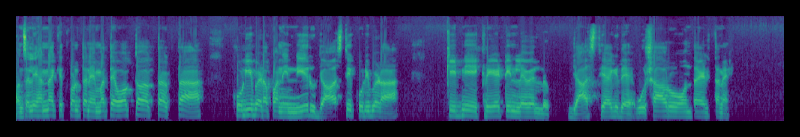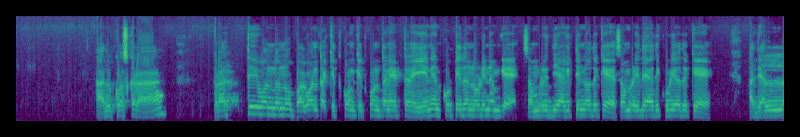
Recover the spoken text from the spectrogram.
ಒಂದ್ಸಲಿ ಅನ್ನ ಕಿತ್ಕೊಂತಾನೆ. ಮತ್ತೆ ಹೋಗ್ತಾ ಹೋಗ್ತಾ ಹೋಗ್ತಾ ಕುಡಿಬೇಡಪ್ಪ, ನೀನ್ ನೀರು ಜಾಸ್ತಿ ಕುಡಿಬೇಡ. ಕಿಡ್ನಿ ಕ್ರಿಯೇಟಿನ್ ಲೆವೆಲ್ ಜಾಸ್ತಿ ಆಗಿದೆ. ಹುಷಾರು ಅಂತ ಹೇಳ್ತಾನೆ. ಅದಕ್ಕೋಸ್ಕರ ಪ್ರತಿ ಒಂದನ್ನು ಭಗವಂತ ಕಿತ್ಕೊಂಡ್ ಕಿತ್ಕೊಂತಾನೆ ಇರ್ತಾನೆ. ಏನೇನ್ ಕೊಟ್ಟಿದ್ದ ನೋಡಿ ನಮ್ಗೆ. ಸಮೃದ್ಧಿಯಾಗಿ ತಿನ್ನೋದಕ್ಕೆ, ಸಮೃದ್ಧಿಯಾಗಿ ಕುಡಿಯೋದಕ್ಕೆ. ಅದೆಲ್ಲ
